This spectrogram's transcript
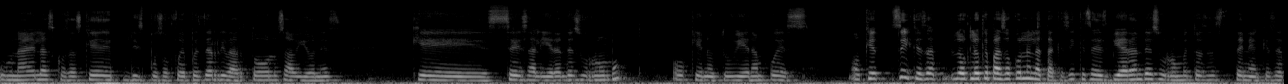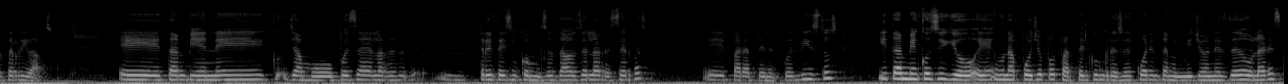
Una de las cosas que dispuso fue pues derribar todos los aviones que se salieran de su rumbo o que no tuvieran pues o que sí que lo, lo que pasó con el ataque sí que se desviaran de su rumbo entonces tenían que ser derribados. Eh, también eh, llamó pues a las 35 mil soldados de las reservas eh, para tener pues listos. Y también consiguió eh, un apoyo por parte del Congreso de 40 mil millones de dólares.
